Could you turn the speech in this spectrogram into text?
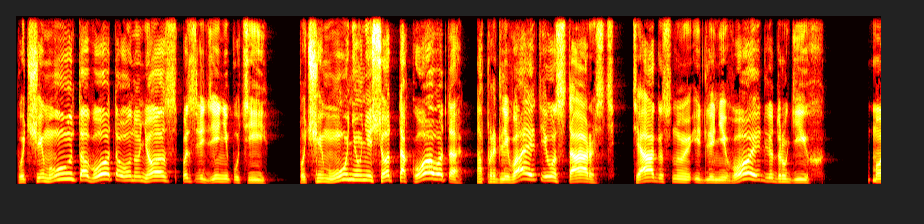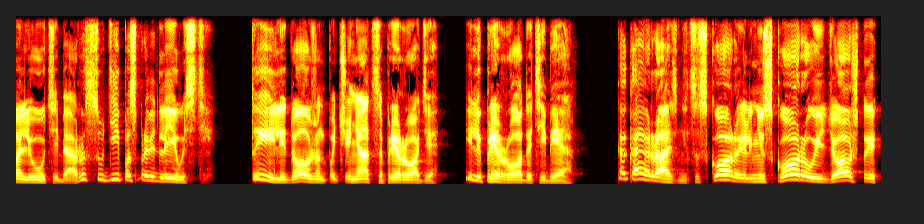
Почему того-то он унес посредине пути? Почему не унесет такого-то? А продлевает его старость, тягостную и для него, и для других. Молю тебя, рассуди по справедливости. Ты ли должен подчиняться природе, или природа тебе? Какая разница, скоро или не скоро уйдешь ты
